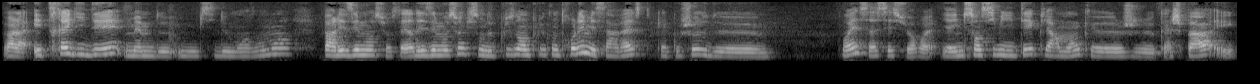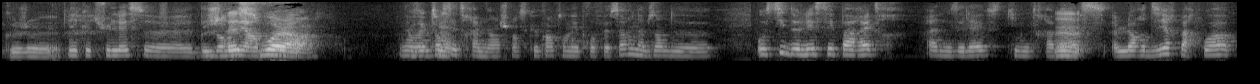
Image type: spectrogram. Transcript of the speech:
Voilà, et très guidé, même, de, même si de moins en moins, par les émotions. C'est-à-dire des émotions qui sont de plus en plus contrôlées, mais ça reste quelque chose de... Ouais, ça c'est sûr, ouais. Il y a une sensibilité, clairement, que je cache pas et que je... Et que tu laisses euh, Je laisse, un peu, voilà. quoi. Mais en même temps, c'est très bien. Je pense que quand on est professeur, on a besoin de aussi de laisser paraître à nos élèves ce qui nous traverse, Mm. leur dire parfois,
